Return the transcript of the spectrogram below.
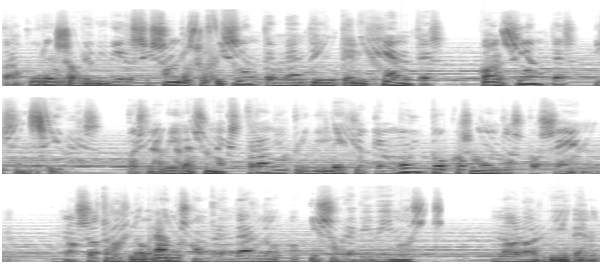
Procuren sobrevivir si son lo suficientemente inteligentes, conscientes y sensibles, pues la vida es un extraño privilegio que muy pocos mundos poseen. Nosotros logramos comprenderlo y sobrevivimos. No lo olviden,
